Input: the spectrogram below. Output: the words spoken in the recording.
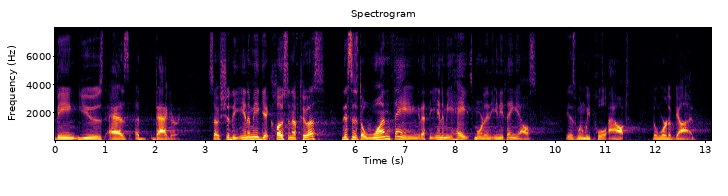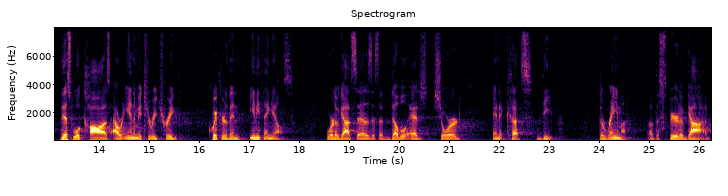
being used as a dagger. So, should the enemy get close enough to us, This is the one thing that the enemy hates more than anything else is when we pull out the Word of God. This will cause our enemy to retreat quicker than anything else. Word of God says it's a double edged sword and it cuts deep. The rhema of the Spirit of God,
